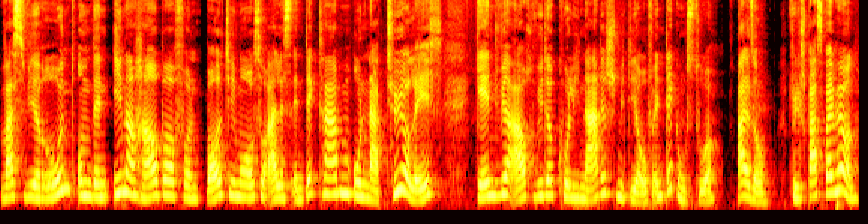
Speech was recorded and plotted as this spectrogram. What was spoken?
was wir rund um den Inner Harbor von Baltimore so alles entdeckt haben. Und natürlich gehen wir auch wieder kulinarisch mit dir auf Entdeckungstour. Also, viel Spaß beim Hören.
